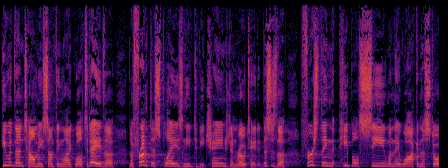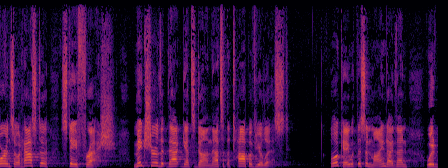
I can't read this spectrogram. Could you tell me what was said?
He would then tell me something like, Well, today the, the front displays need to be changed and rotated. This is the first thing that people see when they walk in the store, and so it has to stay fresh. Make sure that that gets done. That's at the top of your list. Well, okay, with this in mind, I then would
